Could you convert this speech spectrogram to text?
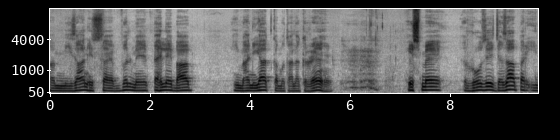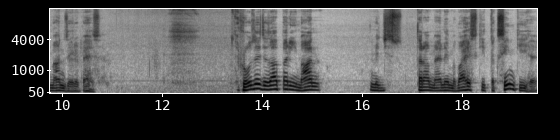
ہم میزان حصہ اول میں پہلے باب ایمانیات کا مطالعہ کر رہے ہیں۔ اس میں روز جزا پر ایمان زیر بحث ہے۔ روز جزا پر ایمان میں جس طرح میں نے مباحث کی تقسیم کی ہے،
